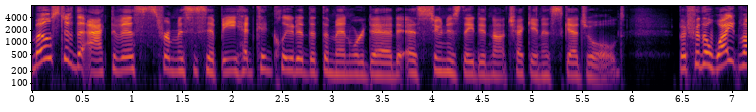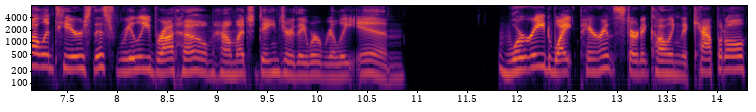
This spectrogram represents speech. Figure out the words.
Most of the activists from Mississippi had concluded that the men were dead as soon as they did not check in as scheduled. But for the white volunteers, this really brought home how much danger they were really in. Worried white parents started calling the Capitol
